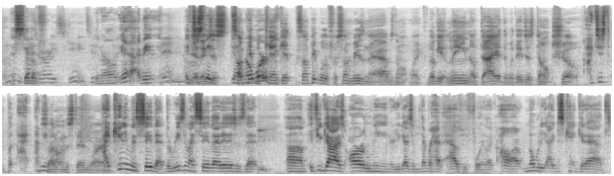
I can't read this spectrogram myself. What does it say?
Some of these Instead of- already skinny too. you know, Like, yeah, I mean, thin, you know? it's Yeah, just they they- just you know, some no people work. can't get some people for some reason their abs don't like they'll get lean they'll diet but they just don't show. I just, but I, I mean, so I don't understand why. I can't even say that. The reason I say that is, is that um, if you guys are lean or you guys have never had abs before, you're like, oh, I- nobody, I just can't get abs.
